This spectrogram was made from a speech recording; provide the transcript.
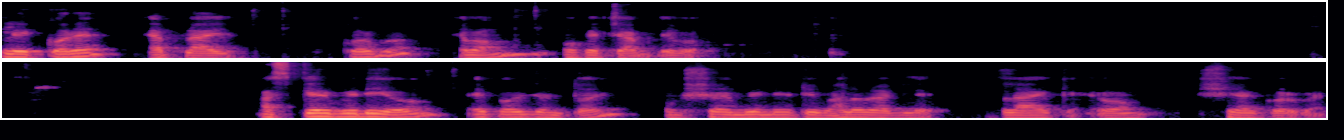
ক্লিক করে অ্যাপ্লাই করব এবং ওকে চাপ দেব। আজকের ভিডিও এ পর্যন্তই। অবশ্যই ভিডিওটি ভালো লাগলে লাইক এবং শেয়ার করবেন।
